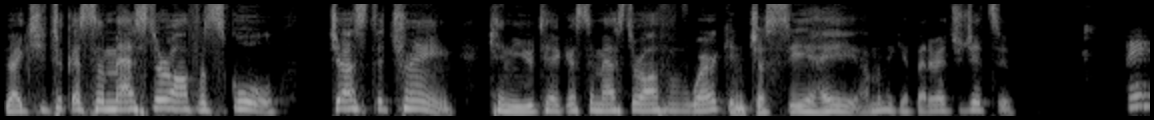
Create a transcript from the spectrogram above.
Like she took a semester off of school just to train. Can you take a semester off of work and just see, hey, I'm going to get better at jujitsu? I,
